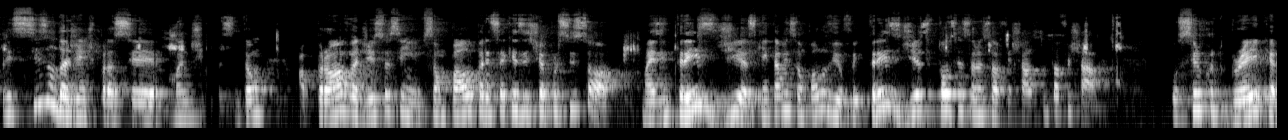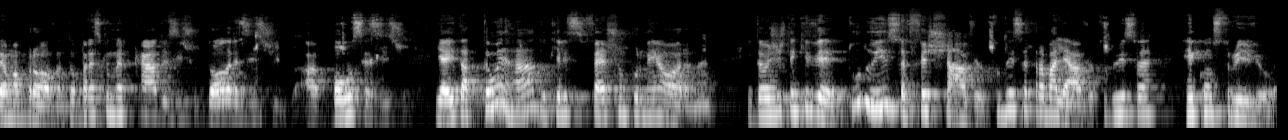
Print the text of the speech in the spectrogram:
precisam da gente para ser mantidas. Então, a prova disso, assim, São Paulo parecia que existia por si só, mas em três dias, quem estava em São Paulo viu, foi três dias que todos os restaurantes estavam fechados, tudo está fechado. O circuit breaker é uma prova, então parece que o mercado existe, o dólar existe, a bolsa existe, e aí tá tão errado que eles fecham por meia hora, né? Então a gente tem que ver, tudo isso é fechável, tudo isso é trabalhável, tudo isso é reconstruível.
